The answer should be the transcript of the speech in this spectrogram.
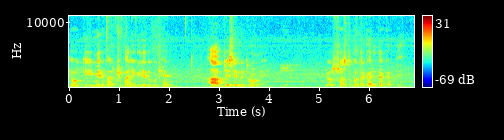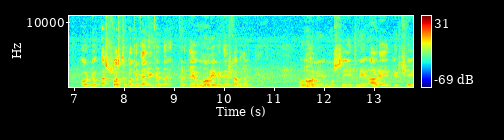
क्योंकि मेरे पास छुपाने के लिए तो कुछ है आप जैसे मित्रों ने जो स्वस्थ पत्रकारिता करते हैं और जो अस्वस्थ पत्रकारिता करते हैं उन्होंने भी देश का भला किया। उन्होंने मुझसे इतने आड़े तिरछे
